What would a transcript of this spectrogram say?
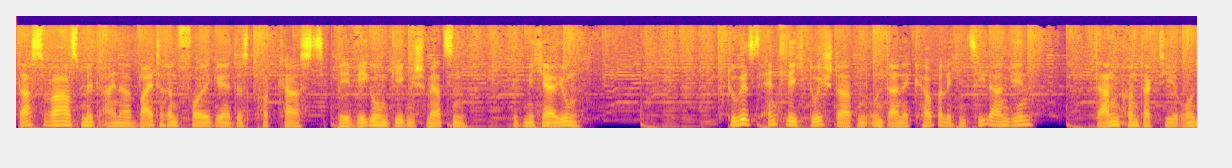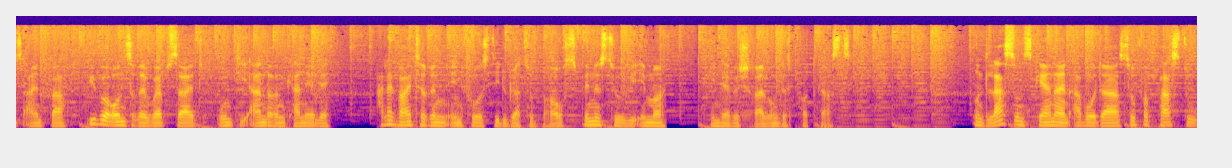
Das war's mit einer weiteren Folge des Podcasts Bewegung gegen Schmerzen mit Michael Jung. Du willst endlich durchstarten und deine körperlichen Ziele angehen? Dann kontaktiere uns einfach über unsere Website und die anderen Kanäle. Alle weiteren Infos, die du dazu brauchst, findest du wie immer in der Beschreibung des Podcasts. Und lass uns gerne ein Abo da, so verpasst du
